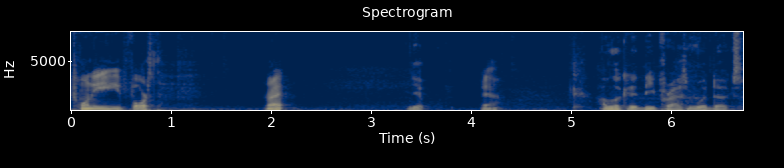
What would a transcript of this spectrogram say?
24th, right? Yep. Yeah. I'm looking to deep fry some wood ducks.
